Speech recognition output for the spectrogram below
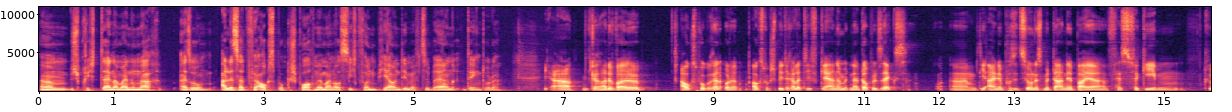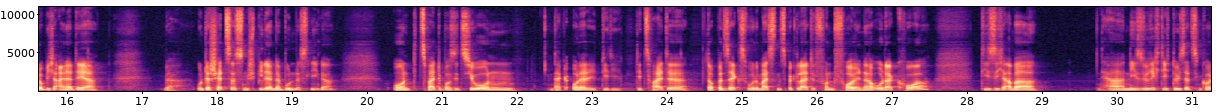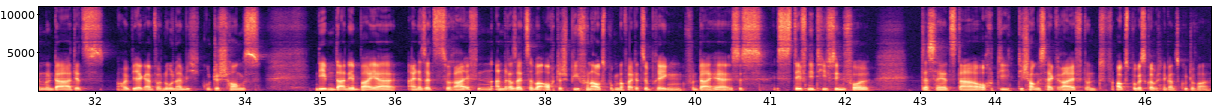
ähm, spricht deiner Meinung nach, also alles hat für Augsburg gesprochen, wenn man aus Sicht von Pierre und dem FC Bayern denkt, oder? Ja, gerade weil Augsburg, oder Augsburg spielt relativ gerne mit einer Doppel-6. Ähm, die eine Position ist mit Daniel Bayer fest vergeben. Glaube ich, einer der ja, unterschätztesten Spieler in der Bundesliga. Und die zweite Position, oder die, die, die zweite Doppel-6 wurde meistens begleitet von Vollner oder Chor, die sich aber ja, nie so richtig durchsetzen konnten. Und da hat jetzt Heuberg einfach eine unheimlich gute Chance, neben Daniel Bayer einerseits zu reifen, andererseits aber auch das Spiel von Augsburg noch weiter zu prägen. Von daher ist es, ist es definitiv sinnvoll, dass er jetzt da auch die, die Chance ergreift und Augsburg ist, glaube ich, eine ganz gute Wahl.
